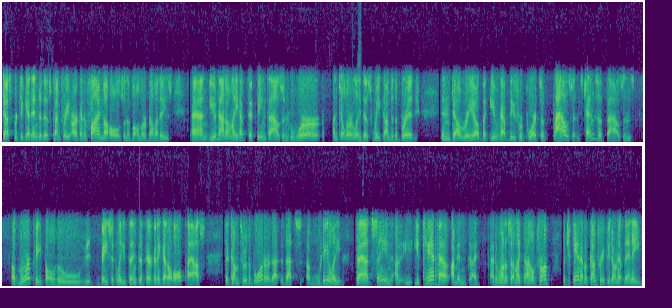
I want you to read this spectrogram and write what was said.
desperate to get into this country are going to find the holes and the vulnerabilities. And you not only have 15,000 who were until early this week under the bridge, in Del Rio, but you have these reports of thousands, tens of thousands of more people who basically think that they're going to get a hall pass to come through the border. That that's a really bad scene. I mean, you can't have. I mean, I I don't want to sound like Donald Trump, but you can't have a country if you don't have any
